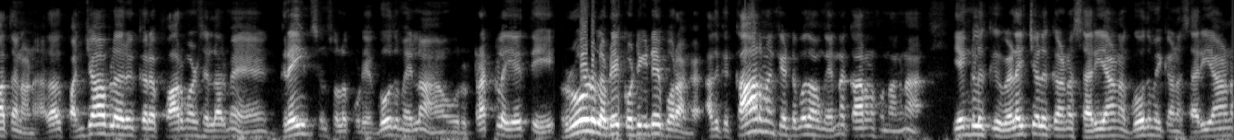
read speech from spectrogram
பார்த்தேன் நான். அதாவது பஞ்சாப்ல இருக்கிற ஃபார்மர்ஸ் எல்லாருமே கிரெயின்ஸ் சொல்லக்கூடிய கோதுமை எல்லாம் ஒரு ட்ரக்ல ஏத்தி ரோடுல அப்படியே கொட்டிக்கிட்டே போறாங்க. அதுக்கு காரணம் கேட்டபோது அவங்க என்ன காரணம் சொன்னாங்கன்னா எங்களுக்கு விளைச்சலுக்கான சரியான கோதுமைக்கான சரியான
